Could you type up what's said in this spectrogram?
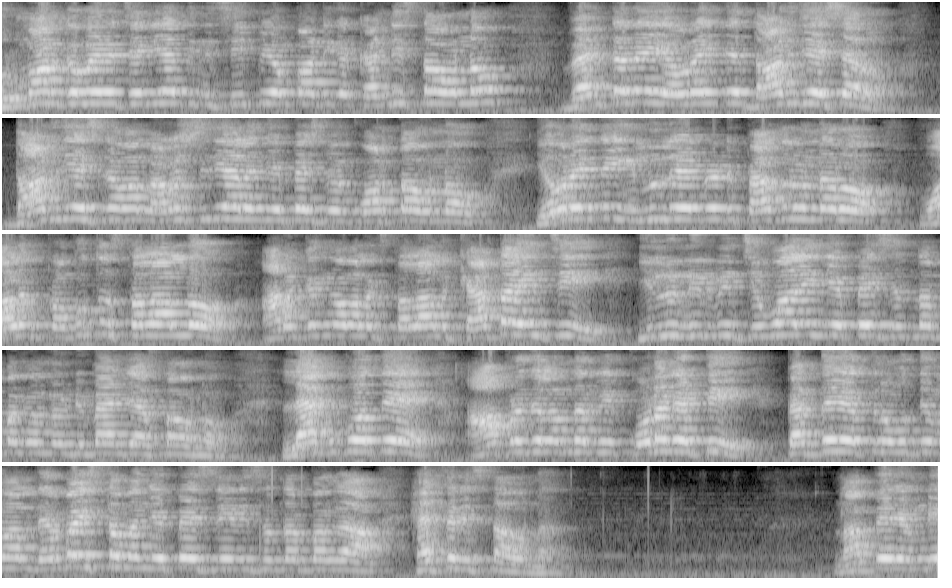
దుర్మార్గమైన చర్య. దీన్ని సిపిఎం పార్టీగా ఖండిస్తూ ఉన్నాం. వెంటనే ఎవరైతే దాడి చేశారో దాడి చేసిన వాళ్ళు అరెస్ట్ చేయాలని చెప్పేసి మేము కోరుతా ఉన్నాం. ఎవరైతే ఇల్లు లేనటువంటి పేదలు ఉన్నారో వాళ్ళకి ప్రభుత్వ స్థలాల్లో ఆ రకంగా వాళ్ళకి స్థలాలు కేటాయించి ఇల్లు నిర్మించి ఇవ్వాలి అని చెప్పేసి సందర్భంగా మేము డిమాండ్ చేస్తా ఉన్నాం. లేకపోతే ఆ ప్రజలందరినీ కూడగట్టి పెద్ద ఎత్తున ఉద్యమాలు నిర్వహిస్తామని చెప్పేసి నేను ఈ సందర్భంగా హెచ్చరిస్తా ఉన్నాను. నా పేరు ఎండి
